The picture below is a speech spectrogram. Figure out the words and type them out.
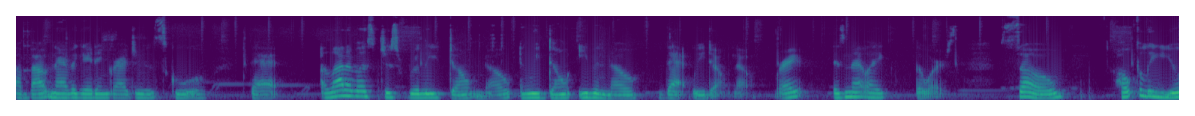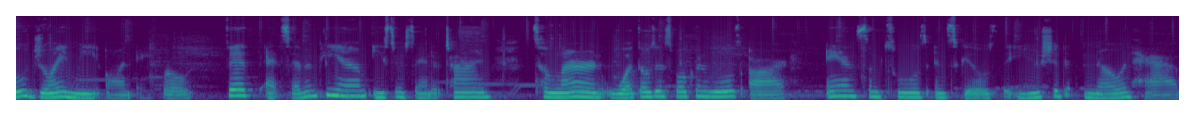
about navigating graduate school that a lot of us just really don't know, and we don't even know that we don't know, right? Isn't that like the worst? So, hopefully, you'll join me on April 5th at 7 p.m. Eastern Standard Time to learn what those unspoken rules are and some tools and skills that you should know and have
